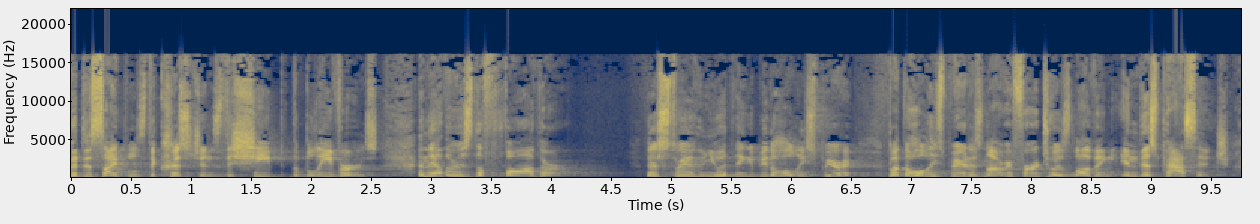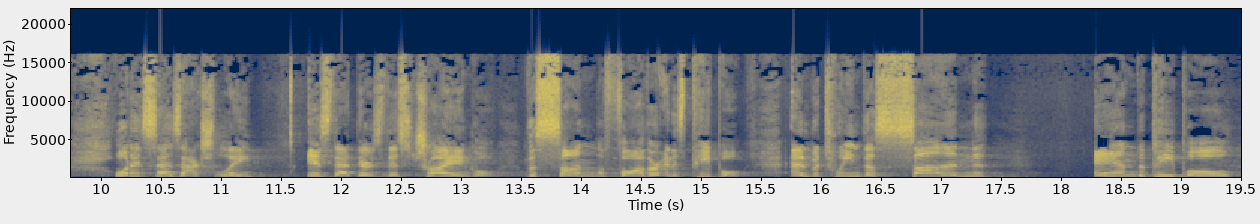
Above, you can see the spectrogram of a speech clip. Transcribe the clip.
The disciples, the Christians, the sheep, the believers. And the other is the Father. There's three of them. You would think it'd be the Holy Spirit. But the Holy Spirit is not referred to as loving in this passage. What it says actually is that there's this triangle the Son, the Father, and His people. And between the Son and the people,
